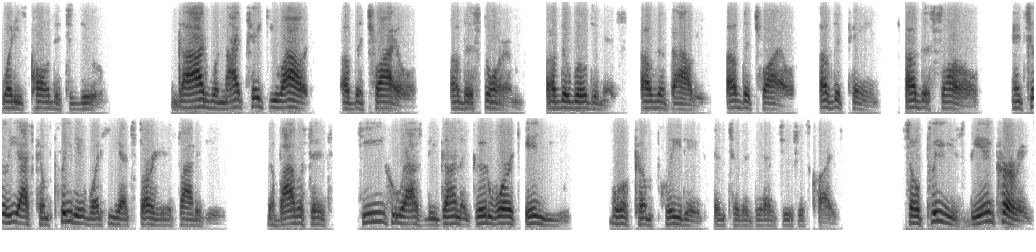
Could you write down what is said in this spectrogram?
what he's called it to do. God will not take you out of the trial, of the storm, of the wilderness, of the valley, of the trial, of the pain, of the sorrow, until he has completed what he had started inside of you. The Bible says, He who has begun a good work in you will complete it until the day of Jesus Christ. So please be encouraged,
